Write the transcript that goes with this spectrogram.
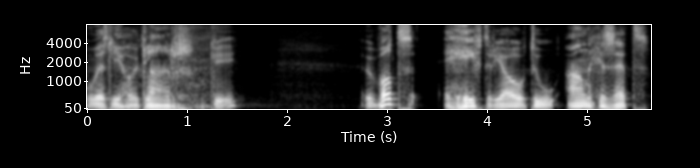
Wesley, hou je klaar. Oké. Wat heeft er jou toe aangezet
